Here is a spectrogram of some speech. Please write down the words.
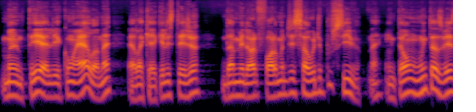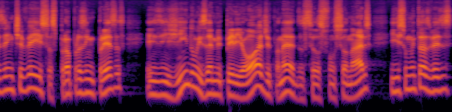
manter ali com ela, né? Ela quer que ele esteja da melhor forma de saúde possível, né? Então, muitas vezes a gente vê isso, as próprias empresas exigindo um exame periódico, né, dos seus funcionários, e isso muitas vezes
